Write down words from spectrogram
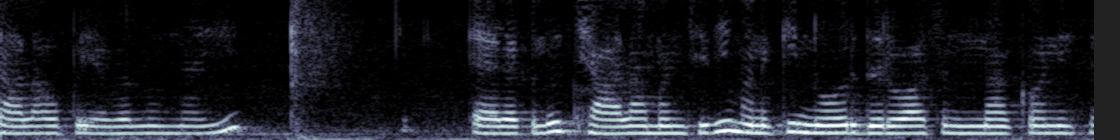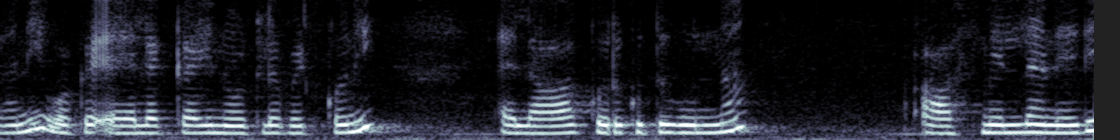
చాలా ఉపయోగాలు ఉన్నాయి. ఏలకలు చాలా మంచిది. మనకి నోరు దుర్వాసన ఉన్నా కానీ కానీ ఒక ఏలక్కాయ నోట్లో పెట్టుకొని ఎలా కొరుకుతూ ఉన్నా ఆ స్మెల్ అనేది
